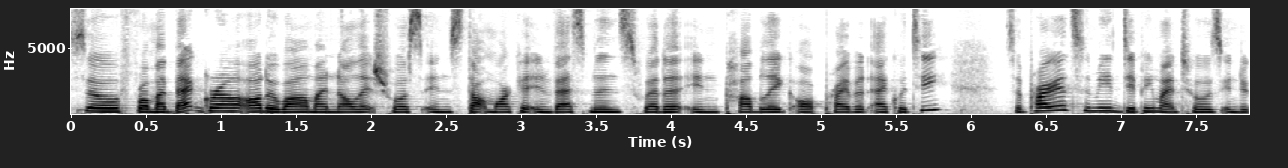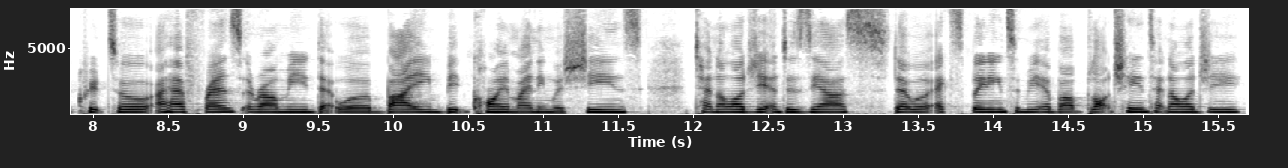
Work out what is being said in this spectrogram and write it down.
So, from my background, all the while my knowledge was in stock market investments, whether in public or private equity. So, prior to me dipping my toes into crypto, I have friends around me that were buying Bitcoin mining machines, technology enthusiasts that were explaining to me about blockchain technology.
